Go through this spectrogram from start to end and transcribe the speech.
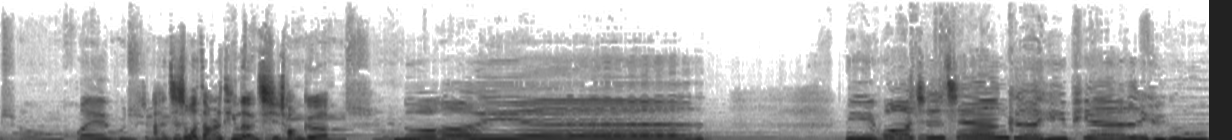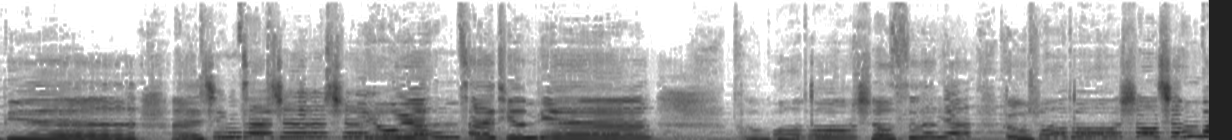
中回不去啊，这是我早上听的起床歌。诺言，你我之间隔一片云无边，爱情在咫尺，有缘在天边。透过多少思念，兜着多少牵绊，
